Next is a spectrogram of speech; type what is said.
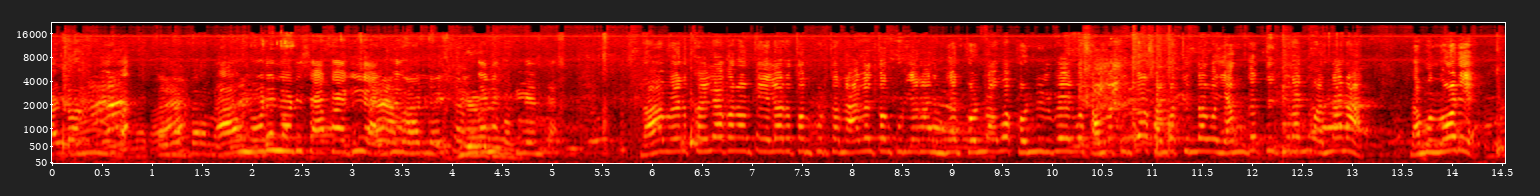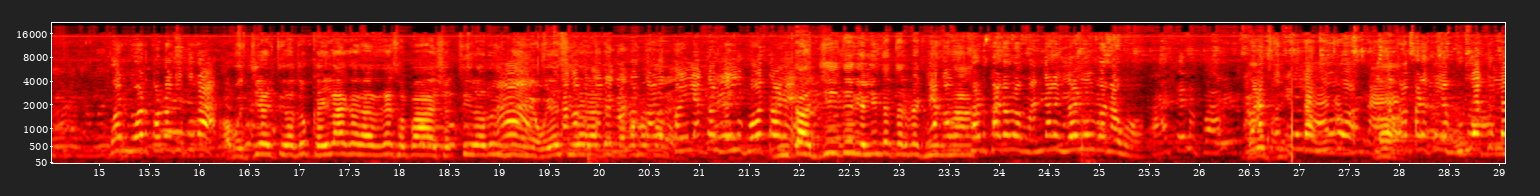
ಎರಡು ವರ್ಷದಿಂದ. ನಾವು ನೋಡಿ ನೋಡಿ ಸಾಕಾಗಿ ಅಲ್ಲಿಗೆ ಹೋಗ್ಲಿ. ಹಿಂದೆನೆ ಬರ್ಲಿ ಅಂತ. ನಾವೇನು ಅಂತ ಎಲ್ಲಾರು ತಂದು ಕುಡ್ತಾರೆ. ನಾವೆಲ್ಲ ತಂದು ಕುಡಿಯೋಣ. ನಿಮ್ಗೇನು ಕಣ್ಣವ ಅವ ಕಣ್ಣು ಇಲ್ವೇ ಇಲ್ವೋ? ಸಂಬಳ ತಿಂತ ಸಂಬಳ ತಿಂದವ ಹೆಂಗ ತಿಂತೀರ? ನೀವು ಅನ್ನನ. ನಮ್ಮನ್ನ ನೋಡಿ. ನೋಡ್ಕೊಂಡು ಹೋಗಿದ್ದೀರಾ? ಆ ಅಜ್ಜಿ ಹೇಳ್ತಿರೋದು ಕೈಲಾಗರಾದ್ರೆ ಸ್ವಲ್ಪ ಶಕ್ತಿ ಇರೋರು ಇನ್ನು ವಯಸ್ಸಿರೋರಾದ್ರೆ ತಗೊಂಬರ್ತಾರೆ ಕೈಲಾಗ ಎಲ್ಲಿ ಹೋಗ್ತಾಳೆ ಇಂಥ ಅಜ್ಜಿ ಇದ್ದೀರಿ ಎಲ್ಲಿಂದ ತರ್ಬೇಕು ನೀರ್ನ ಹೇಳಿಲ್ವ ನಾವು? ನೀರು ಕುಡಿಯಕ್ಕಿಲ್ಲ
